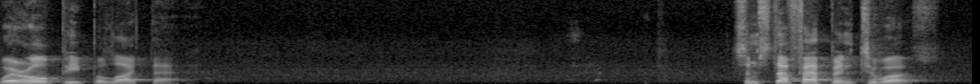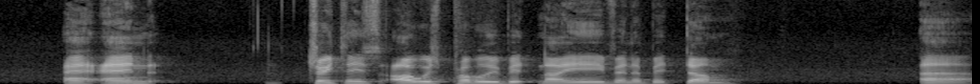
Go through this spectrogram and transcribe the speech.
we're all people like that. Some stuff happened to us. And, and truth is, I was probably a bit naive and a bit dumb. Uh,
